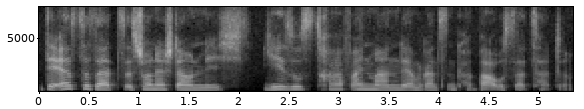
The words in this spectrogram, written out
der erste Satz ist schon erstaunlich. Jesus traf einen Mann, der am ganzen Körper Aussatz hatte.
